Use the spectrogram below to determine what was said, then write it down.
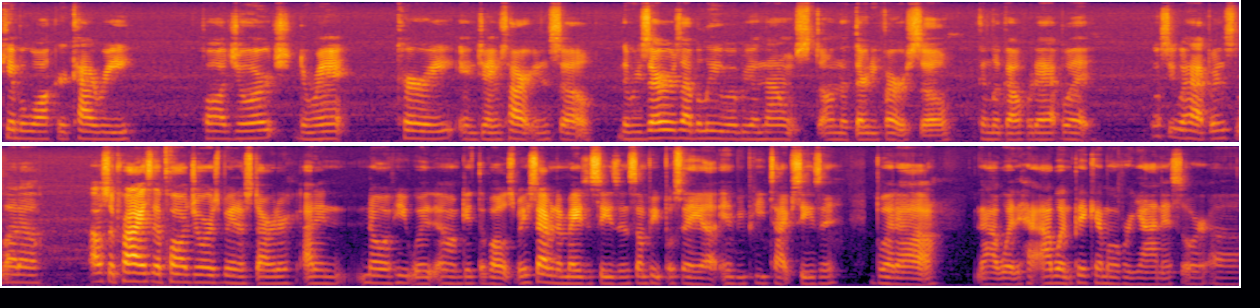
Kemba Walker, Kyrie, Paul George, Durant, Curry, and James Harden. So the reserves, I believe, will be announced on the 31st, so you can look out for that. But we'll see what happens. A lot of I was surprised that Paul George being a starter. I didn't know if he would um, get the votes, but he's having an amazing season. Some people say uh, MVP type season, but uh, I would ha- I wouldn't pick him over Giannis or uh,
